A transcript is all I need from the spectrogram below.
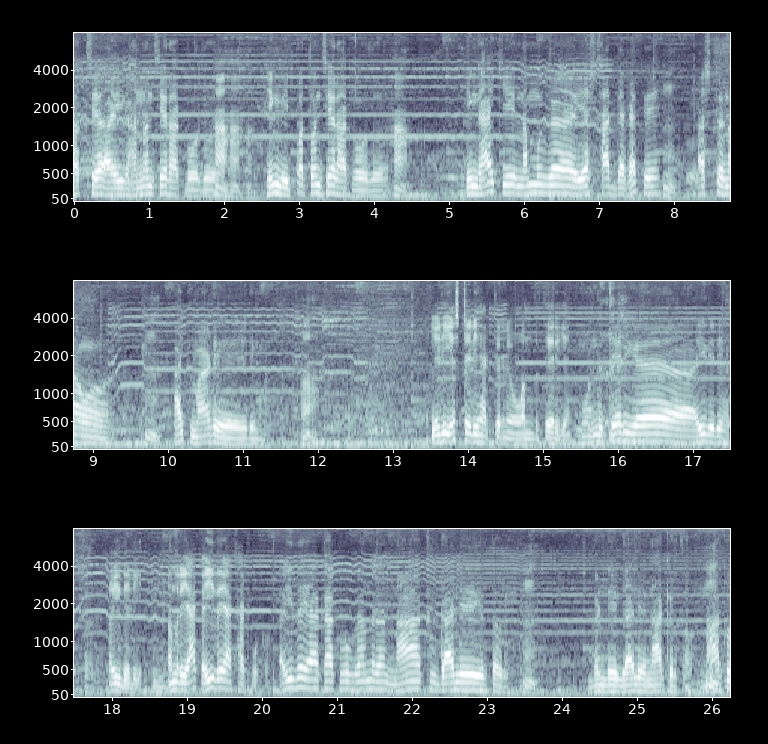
ಹತ್ತು ಸೇರ್ ಈಗ ಹನ್ನೊಂದು ಸೇರ್ ಹಾಕ್ಬೋದು. ಹಾಂ ಹಾಂ ಹಾಂ. ಹಿಂಗೆ ಇಪ್ಪತ್ತೊಂದು ಸೇರ್ ಹಾಕ್ಬೋದು. ಹಾಂ. ಹಿಂಗೆ ಹಾಕಿ ನಮ್ಗೆ ಎಷ್ಟು ಸಾಧ್ಯ ಆಗತ್ತೆ ಅಷ್ಟು ನಾವು ಹಾಕಿ ಮಾಡಿ ಎಡಿ ಮಾಡಿ. ಹಾಂ. ಎಡಿ ಎಷ್ಟು ಎಡಿ ಹಾಕ್ತೀರಿ ನೀವು ಒಂದು ತೇರಿಗೆ? ಒಂದು ತೇರಿಗೆ ಐದು ಎಡಿ ಹಾಕ್ತಾರೆ. ಐದು ಅಡಿ ಅಂದ್ರೆ ಯಾಕೆ ಐದು ಯಾಕೆ ಹಾಕ್ಬೇಕು? ಐದು ಯಾಕೆ ಹಾಕ್ಬೇಕು ಅಂದ್ರೆ ನಾಲ್ಕು ಗಾಲಿ ಇರ್ತಾವ್ರಿ. ಹ್ಞೂ ಬಂಡಿ ಗಾಲಿ ನಾಲ್ಕು ಇರ್ತಾವ. ನಾಲ್ಕು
